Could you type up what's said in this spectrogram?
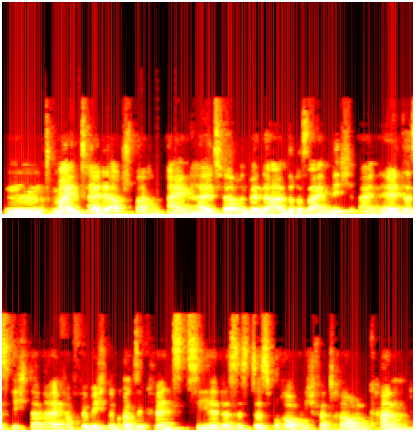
mh, meinen Teil der Absprachen einhalte und wenn der andere seinen nicht einhält, dass ich dann einfach für mich eine Konsequenz ziehe. Das ist das, worauf ich vertrauen kann.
